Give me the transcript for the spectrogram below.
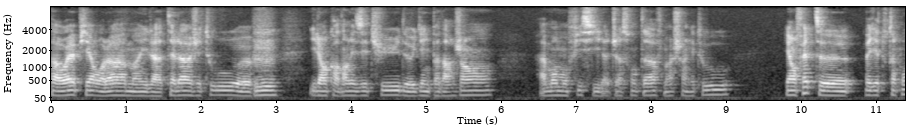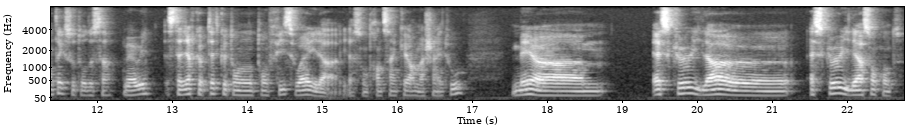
Enfin, ouais, Pierre, voilà, ben, il a tel âge et tout. euh, Mm. il est encore dans les études, il gagne pas d'argent. Ah, moi, mon fils, il a déjà son taf, machin et tout. Et en fait, euh, bah, il y a tout un contexte autour de ça. Bah oui. C'est-à-dire que peut-être que ton, ton fils, ouais, il a, il a son 35 heures, machin et tout. Mais euh, est-ce qu'il a. euh, est-ce qu'il est à son compte?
